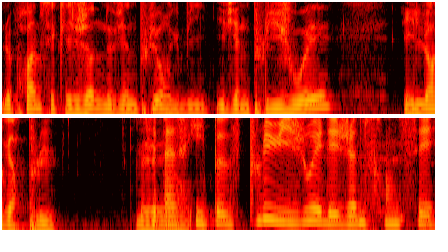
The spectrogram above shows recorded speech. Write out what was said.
Le problème, c'est que les jeunes ne viennent plus au rugby. Ils viennent plus y jouer et ils ne le regardent plus. C'est parce qu'ils peuvent plus y jouer, les jeunes Français.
